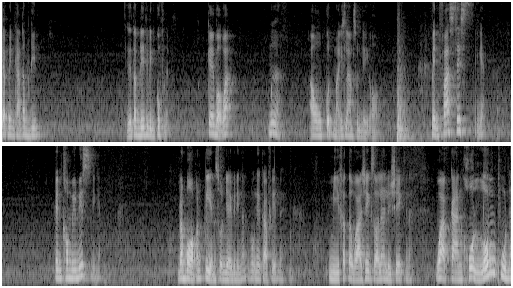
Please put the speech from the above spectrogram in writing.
จะเป็นการ تبديل หรือ تبديل ที่เป็น كفر เนี่ยแกบอกว่าเมื่อเอากฎหมายอิสลามส่วนใหญ่ออก เป็นฟาสซิสต์อย่างเงี้ยเป็นคอมมิวนิสต์อย่างเงี้ย ระบอบมันเปลี่ยนส่วนใหญ่เป็นอย่างนั้นพวกเนี้ย كافر เลยมีฟัตวาเชคซอลแลหรือเชคนะว่าการโค่นล้มผู้น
